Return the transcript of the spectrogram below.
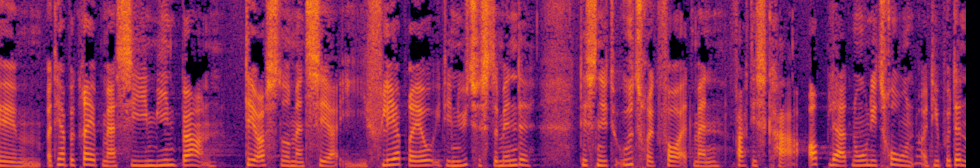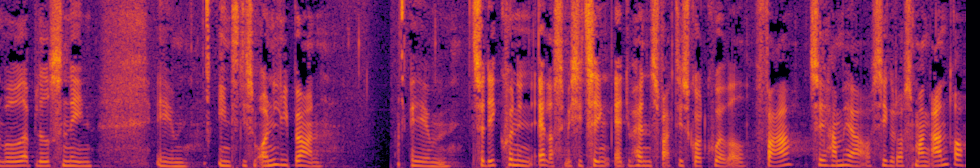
Øhm, og det her begreb med at sige mine børn, det er også noget, man ser i flere breve i det nye testamente. Det er sådan et udtryk for, at man faktisk har oplært nogen i troen, og de på den måde er blevet sådan en, øhm, ens ligesom åndelige børn. Øhm, så det er ikke kun en aldersmæssig ting, at Johannes faktisk godt kunne have været far til ham her, og sikkert også mange andre.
